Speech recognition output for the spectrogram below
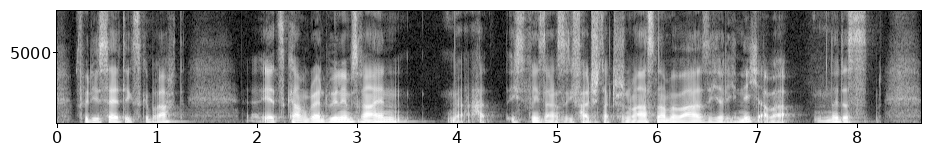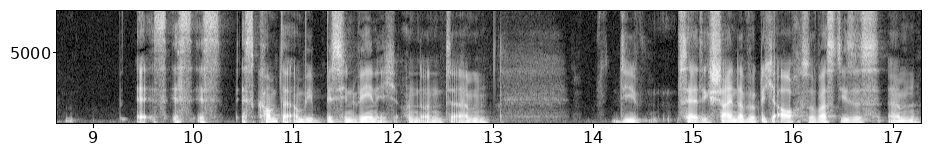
für die Celtics gebracht. Jetzt kam Grant Williams rein, hat, ich will nicht sagen, dass es die falsche taktische Maßnahme war, sicherlich nicht, aber ne, das, es, es, es, es kommt da irgendwie ein bisschen wenig und, und ähm, die Celtics scheinen da wirklich auch so was dieses ähm,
